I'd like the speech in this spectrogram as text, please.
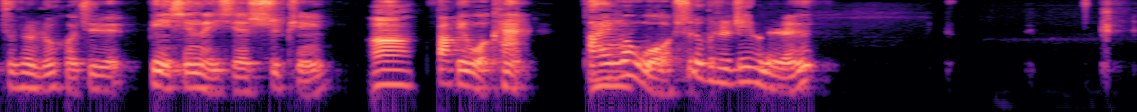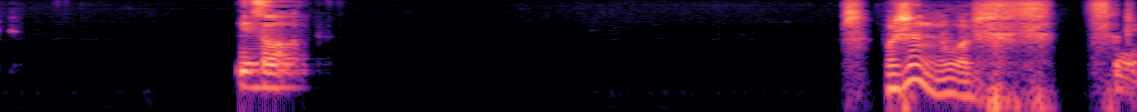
就是如何去变心的一些视频啊，发给我看，他还问我是不是这样的人，你说。不是我，对？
